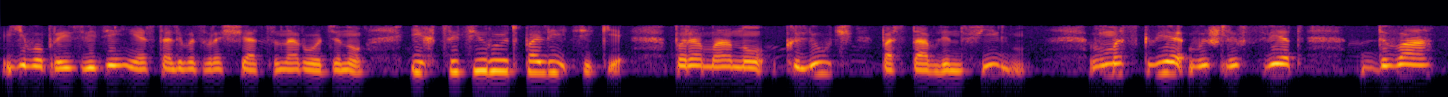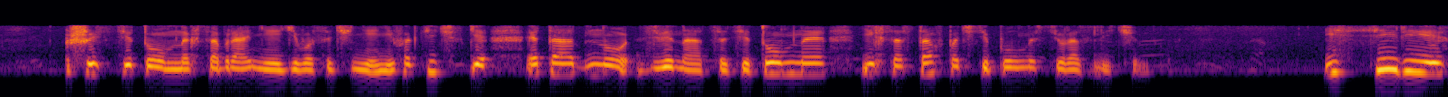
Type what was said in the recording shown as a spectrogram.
его произведения стали возвращаться на родину. Их цитируют политики. По роману «Ключ» поставлен фильм. В Москве вышли в свет два шеститомных собрания его сочинений. Фактически это одно двенадцатитомное, их состав почти полностью различен. Из серии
